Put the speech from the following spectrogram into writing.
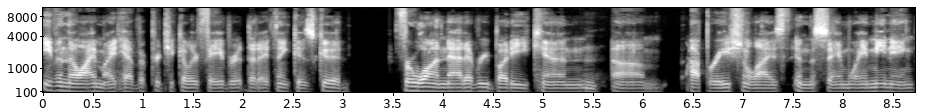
even though I might have a particular favorite that I think is good, for one, not everybody can mm. um, operationalize in the same way, meaning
